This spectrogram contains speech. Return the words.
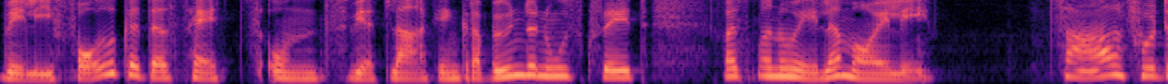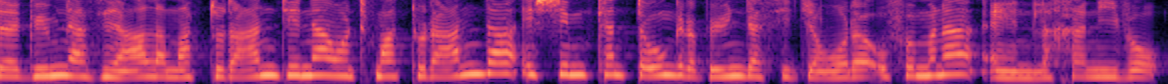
Welche Folgen das hat und wie die Lage in Graubünden aussieht, weiss Manuela Meuli. Die Zahl der gymnasialen Maturandinnen und Maturanden ist im Kanton Graubünden seit Jahren auf einem ähnlichen Niveau.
